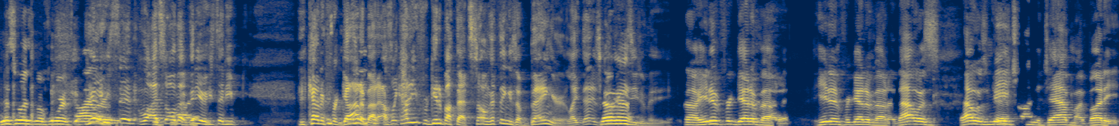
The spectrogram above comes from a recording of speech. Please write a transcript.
this was before Tyler. Yeah, he said. Well, I saw that video. He said he he kind of forgot about it. I was like, how do you forget about that song? That thing is a banger. Like that is no, crazy no. to me. No, he didn't forget about it. He didn't forget about it. That was that was me yeah. trying to jab my buddy,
